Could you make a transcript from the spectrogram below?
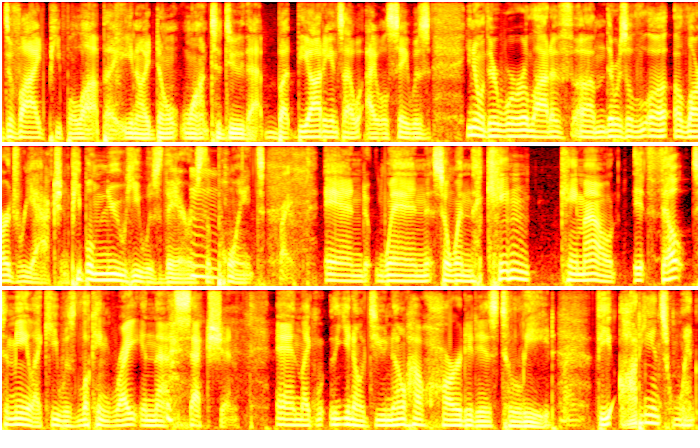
divide people up. I, you know, I don't want to do that. But the audience, I, I will say, was you know there were a lot of um, there was a, a large reaction. People knew he was there. Is the point? Right. And when so when the king came out, it felt to me like he was looking right in that section. And like you know, do you know how hard it is to lead? The audience went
